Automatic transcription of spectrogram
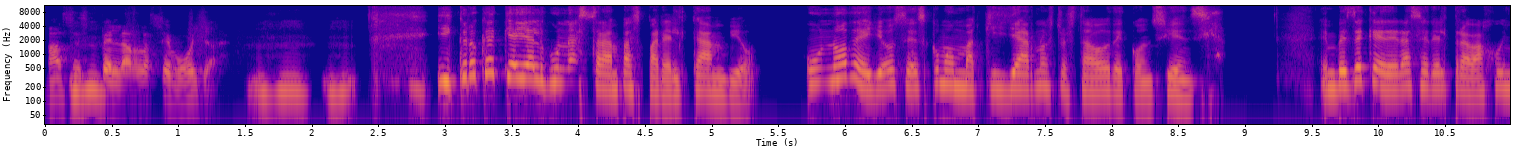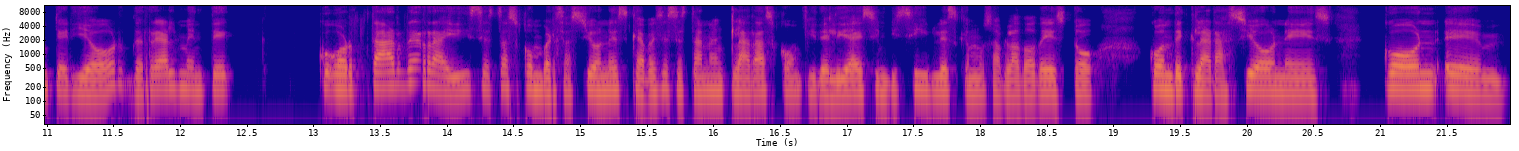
Más es pelar la cebolla. Y creo que aquí hay algunas trampas para el cambio. Uno de ellos es como maquillar nuestro estado de conciencia. En vez de querer hacer el trabajo interior, de realmente cortar de raíz estas conversaciones que a veces están ancladas con fidelidades invisibles, que hemos hablado de esto, con declaraciones, con em,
